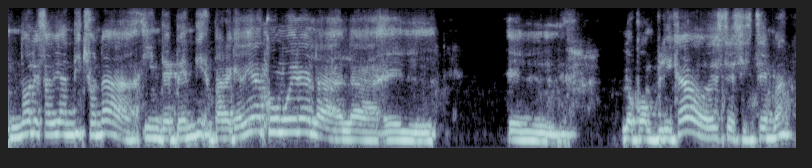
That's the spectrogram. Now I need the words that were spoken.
no les habían dicho nada, independiente, para que vean cómo era lo complicado de este sistema,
